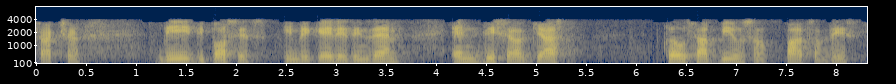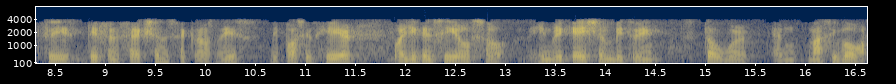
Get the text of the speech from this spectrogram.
structure, the deposits imbricated in them, and these are just close-up views of parts of these three different sections across this deposit here, where you can see also imbrication between stockwork and massive ore.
